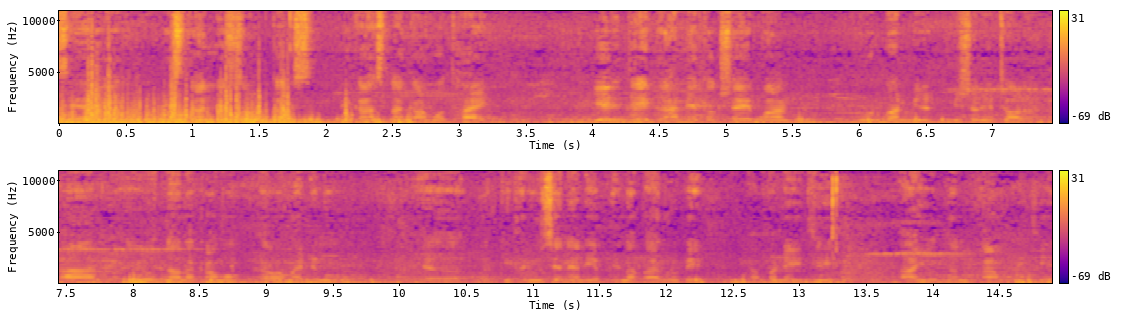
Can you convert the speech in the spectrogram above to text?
શહેરી વિસ્તારની સમકક્ષ વિકાસના કામો થાય, એ રીતે ગ્રામ્ય કક્ષાએ પણ રૂરબન મિશન હેઠળ આ યોજનાના કામો કરવા માટેનું નક્કી થયું છે ને એના ભાગરૂપે આપણને અહીંથી આ યોજનાનું કામ અહીંથી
